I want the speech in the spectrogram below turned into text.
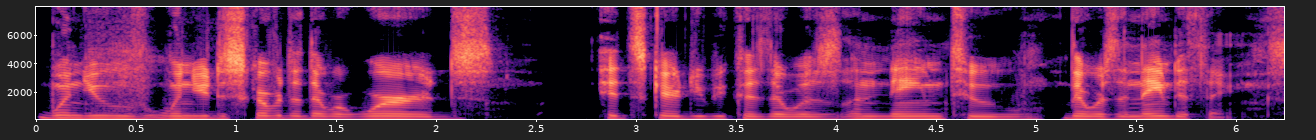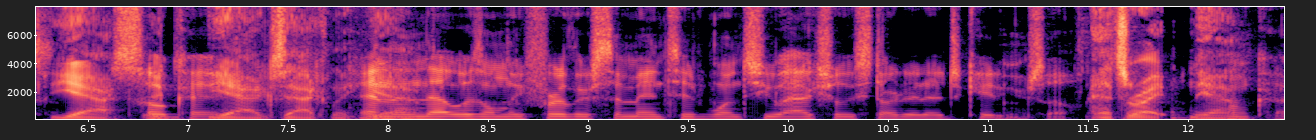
when you when you discovered that there were words, it scared you because there was a name to there was a name to things, yes. it- Okay. yeah, exactly. and yeah. then that was only further cemented once you actually started educating yourself. That's right. Yeah. Okay.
